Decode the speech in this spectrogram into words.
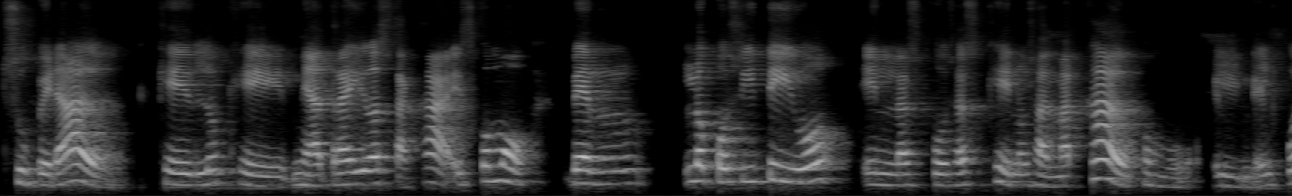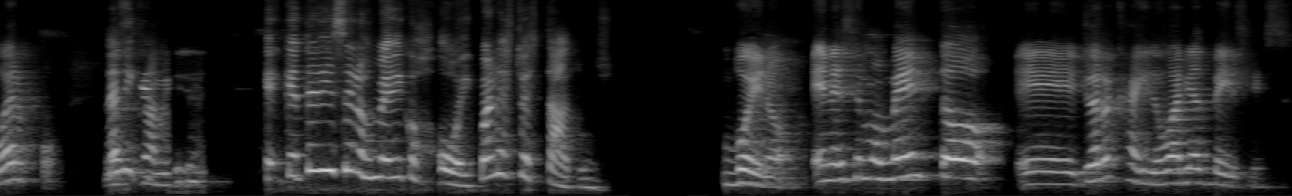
superado, que es lo que me ha traído hasta acá. Es como ver lo positivo en las cosas que nos han marcado, como el, el cuerpo. ¿qué, ¿qué, te dicen los médicos hoy? ¿Cuál es tu estatus? Bueno, en ese momento eh, yo he recaído varias veces,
